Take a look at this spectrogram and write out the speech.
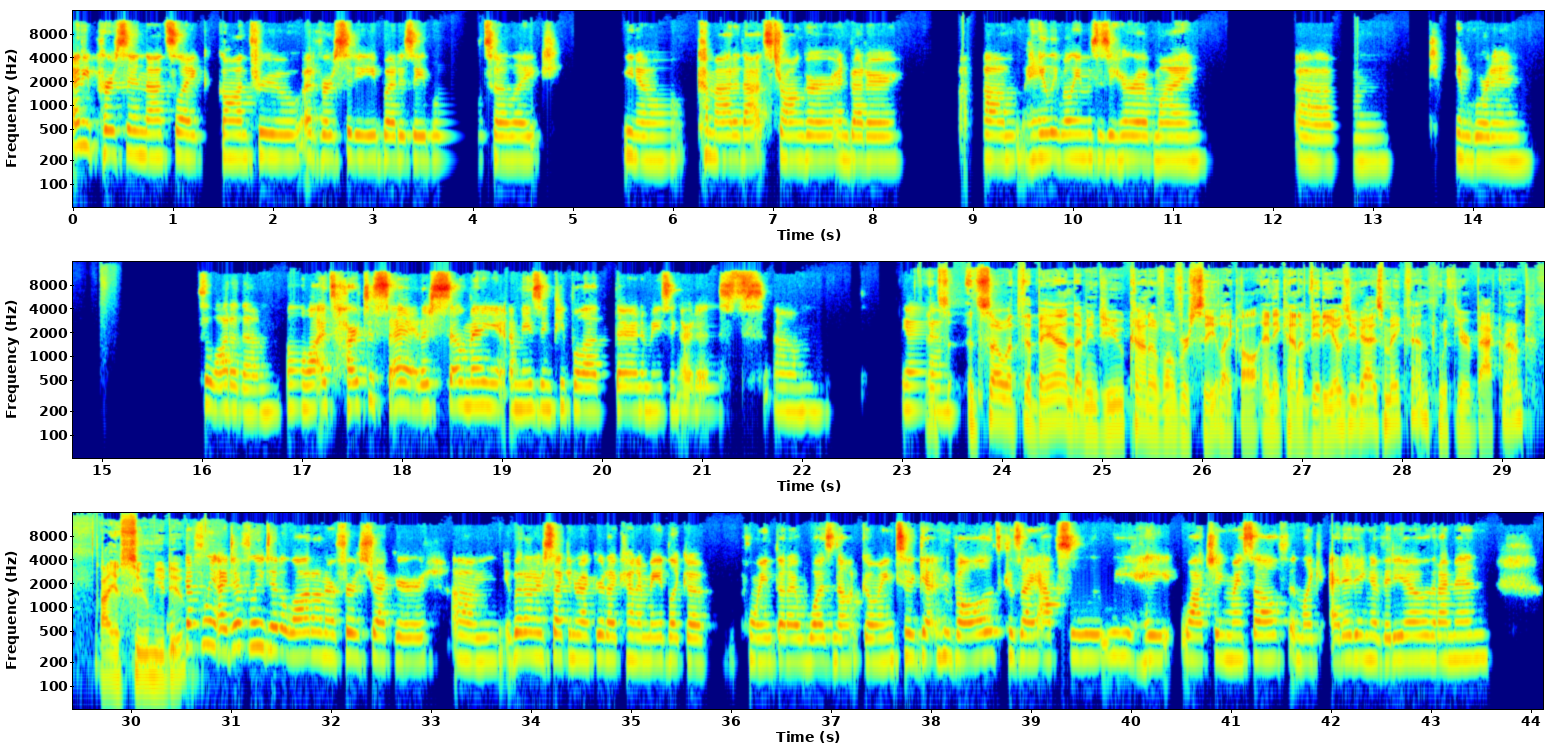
Any person that's like gone through adversity but is able to like, you know, come out of that stronger and better. Um, Hayley Williams is a hero of mine. Um, Kim Gordon, it's a lot of them. A lot. It's hard to say. There's so many amazing people out there and amazing artists. Um, yeah. And so, and so, with the band, I mean, do you kind of oversee like all any kind of videos you guys make then with your background? I assume you do. Definitely, I definitely did a lot on our first record, um, but on our second record, I kind of made like a point that I was not going to get involved because I absolutely hate watching myself and like editing a video that I'm in.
